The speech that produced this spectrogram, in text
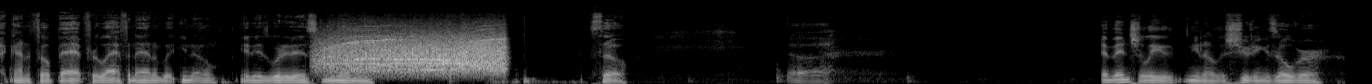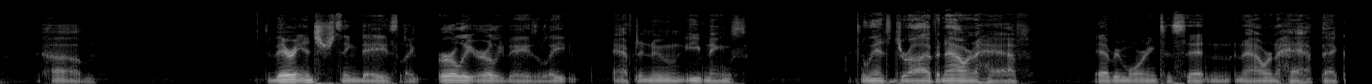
I kind of felt bad for laughing at them, but you know, it is what it is. You know, man. So, uh, eventually, you know, the shooting is over. Um, very interesting days, like early, early days, late afternoon, evenings. We had to drive an hour and a half every morning to set and an hour and a half back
